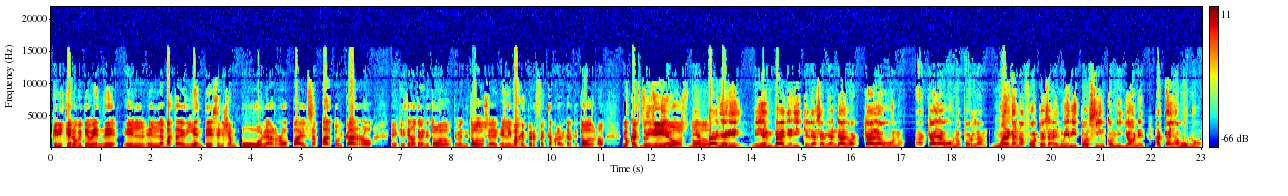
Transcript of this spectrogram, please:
Cristiano que te vende el, la pasta de dientes, el shampoo, la ropa, el zapato, el carro. El Cristiano te vende todo, te vende todo. O sea, es la imagen perfecta para venderte todo, ¿no? Los calzoncillos, bien, Bien Bayeri, que les habían dado a cada uno, a cada uno por la muérgana foto esa de Louis Vuitton, 5 millones a cada uno.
